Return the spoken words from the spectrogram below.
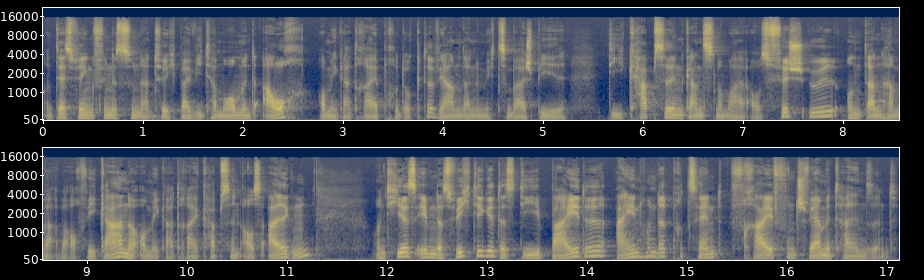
Und deswegen findest du natürlich bei Vitamormint auch Omega-3-Produkte. Wir haben dann nämlich zum Beispiel die Kapseln ganz normal aus Fischöl und dann haben wir aber auch vegane Omega-3-Kapseln aus Algen. Und hier ist eben das Wichtige, dass die beide 100% frei von Schwermetallen sind.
